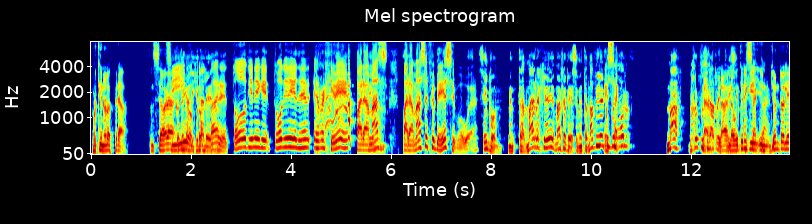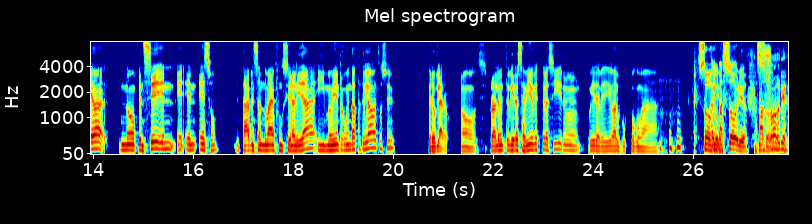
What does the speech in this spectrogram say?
porque no lo esperaba. Entonces ahora sí, compadre. Todo tiene que, todo tiene que tener RGB para más, para más FPS, po, weón. Sí, pues. Mientras más RGB, más FPS. Mientras más brillo el Exacto. computador, más, mejor funciona Claro, la, la cuestión es que yo en realidad no pensé en, en eso. Estaba pensando más en funcionalidad y me habían recomendado este teclado, entonces. Pero claro, no, si probablemente hubiera sabido que esto era así, no hubiera pedido algo un poco más sobrio. Algo más sobrio. más Más sobrio.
